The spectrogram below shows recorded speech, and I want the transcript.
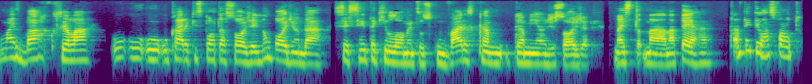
mais barco, sei lá. O, o, o cara que exporta soja, ele não pode andar 60 quilômetros com vários cam caminhões de soja na, na, na terra cara tem que ter um asfalto.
